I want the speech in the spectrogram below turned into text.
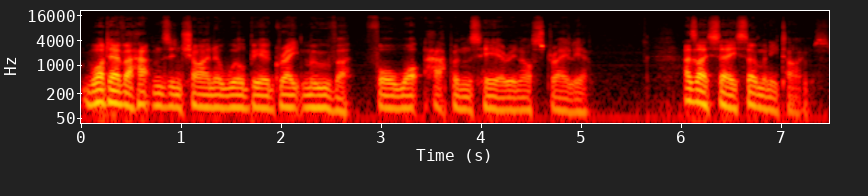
whatever happens in China will be a great mover for what happens here in Australia. As I say so many times.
